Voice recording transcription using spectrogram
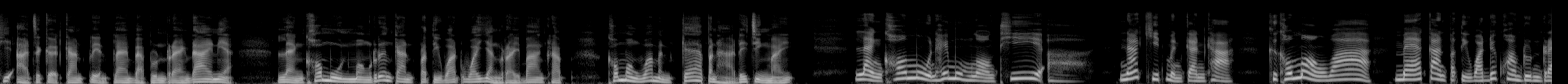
ที่อาจจะเกิดการเปลี่ยนแปลงแบบรุนแรงได้เนี่ย แหล่งข้อมูลมองเรื่องการปฏิวัติไว้อย่างไรบ้างครับเขามองว่ามันแก้ปัญหาได้จริงไหมแหล่งข้อมูลให้มุมมองที่เอ่อ น่าคิดเหมือนกันค่ะ คือเขามองว่าแม้การปฏิวัติด้วยความรุนแร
